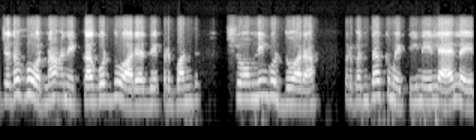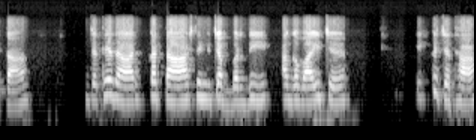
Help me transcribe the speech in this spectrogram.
ਜਦੋਂ ਹੋਰਨਾਂ ਅਨੇਕਾਂ ਗੁਰਦੁਆਰਿਆਂ ਦੇ ਪ੍ਰਬੰਧ, ਸ਼੍ਰੋਮਣੀ ਗੁਰਦੁਆਰਾ ਪ੍ਰਬੰਧਕ ਕਮੇਟੀ ਨੇ ਲੈ ਲਏ ਤਾਂ ਜਥੇਦਾਰ ਕਰਤਾਰ ਸਿੰਘ ਝੱਬਰ ਦੀ ਅਗਵਾਈ 'ਚ ਇੱਕ ਜਥਾ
